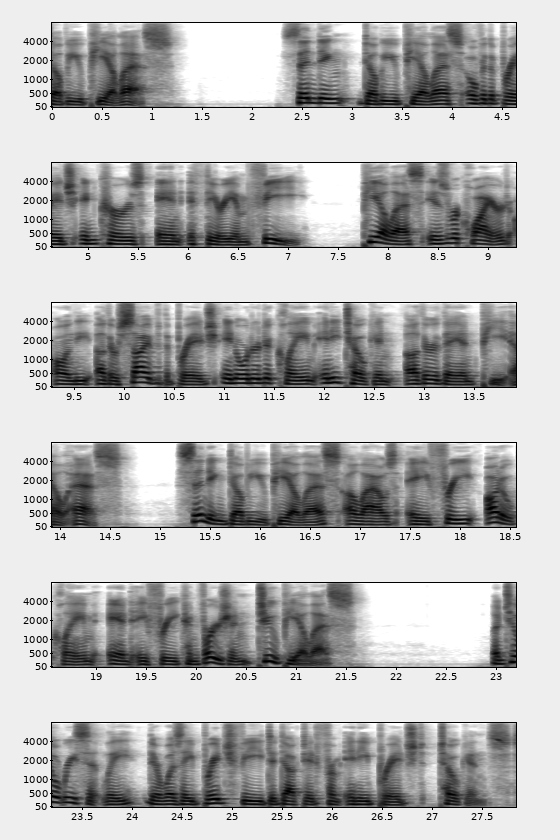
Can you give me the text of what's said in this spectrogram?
WPLS. Sending WPLS over the bridge incurs an Ethereum fee. PLS is required on the other side of the bridge in order to claim any token other than PLS. Sending WPLS allows a free autoclaim and a free conversion to PLS. Until recently, there was a bridge fee deducted from any bridged tokens.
